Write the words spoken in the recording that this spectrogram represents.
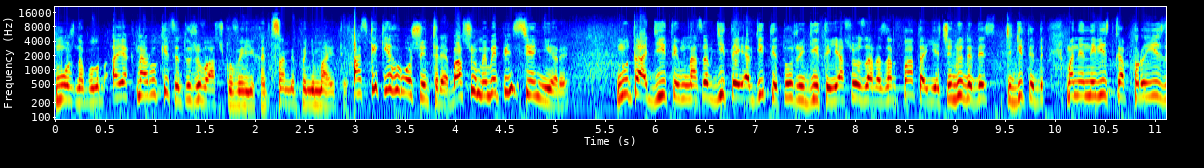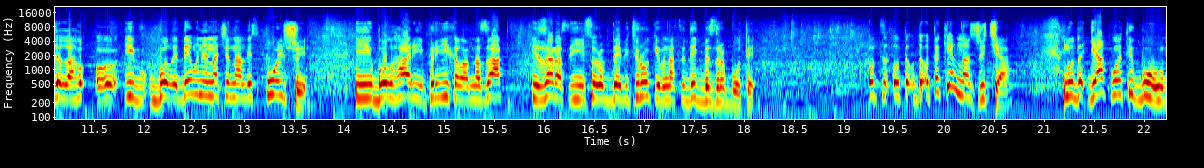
можна було б. А як на роки, це дуже важко виїхати, самі розумієте. А скільки грошей треба? А що ми? Ми пенсіонери. Ну так, діти в нас, а в дітей, а в діти теж діти. Я що зараз зарплата є? Чи люди десь діти? У мене невістка проїздила і були, де вони починали з Польщі і Болгарії приїхала назад, і зараз їй 49 років, вона сидить без роботи. От, от, от, от таке в нас життя. Ну, дякувати Богу.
